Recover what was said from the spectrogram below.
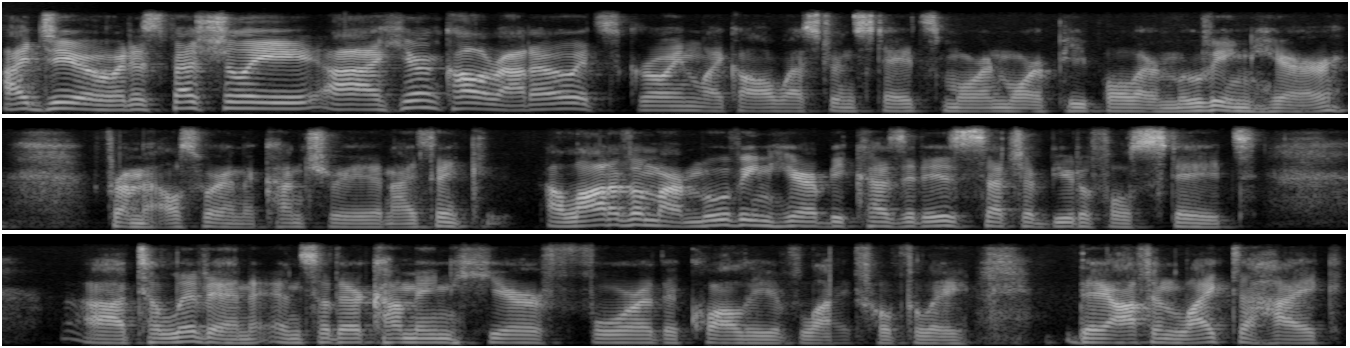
i do and especially uh, here in colorado it's growing like all western states more and more people are moving here from elsewhere in the country. And I think a lot of them are moving here because it is such a beautiful state uh, to live in. And so they're coming here for the quality of life, hopefully. They often like to hike,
